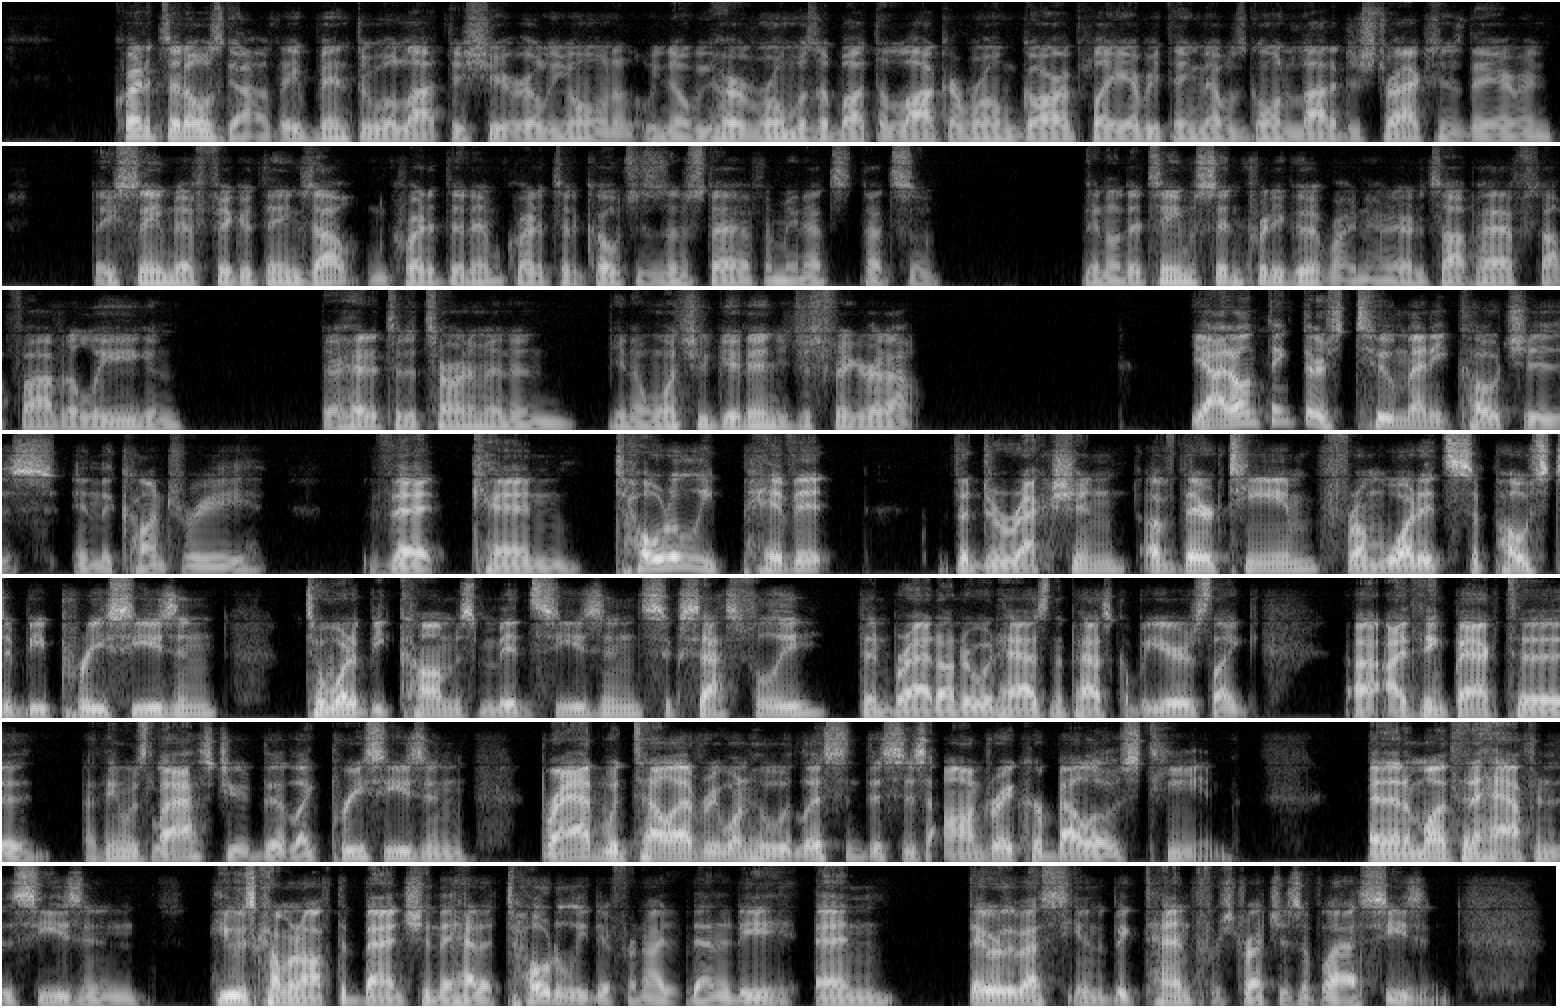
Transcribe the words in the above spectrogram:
credit to those guys. They've been through a lot this year early on. Uh, you know, we heard rumors about the locker room, guard play, everything that was going, a lot of distractions there, and they seem to have figured things out. And credit to them, credit to the coaches and the staff. I mean, that's that's a, you know, their team is sitting pretty good right now. They're in the top half, top five of the league, and they're headed to the tournament. And you know, once you get in, you just figure it out. Yeah, I don't think there's too many coaches in the country that can totally pivot the direction of their team from what it's supposed to be preseason to what it becomes midseason successfully than Brad Underwood has in the past couple years. Like uh, I think back to I think it was last year that like preseason Brad would tell everyone who would listen, this is Andre Curbelo's team. And then a month and a half into the season, he was coming off the bench and they had a totally different identity and they were the best team in the Big 10 for stretches of last season.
